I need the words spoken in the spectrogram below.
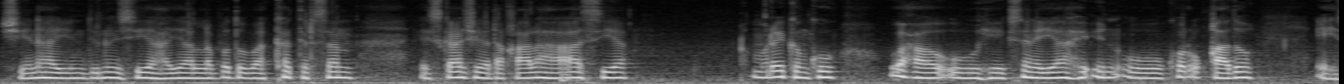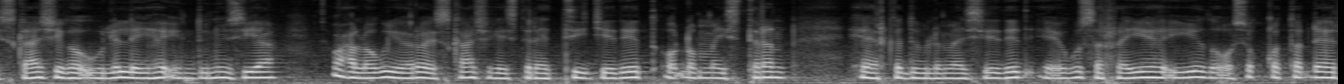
Shiinaha iyo indoneesiya ayaa labaduba ka tirsan iskaashiga dhaqaalaha aasiya. Mareykanku waxa uu hiigsanayaa in uu kor u qaado iskaashiga uu la leeyahay indoneesiya waxaa loogu yeero iskaashiga istaraatiijiyadeed oo dhammaystiran heerka diblomaasiyadeed ee ugu sarreeya iyada oo si qoto dheer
